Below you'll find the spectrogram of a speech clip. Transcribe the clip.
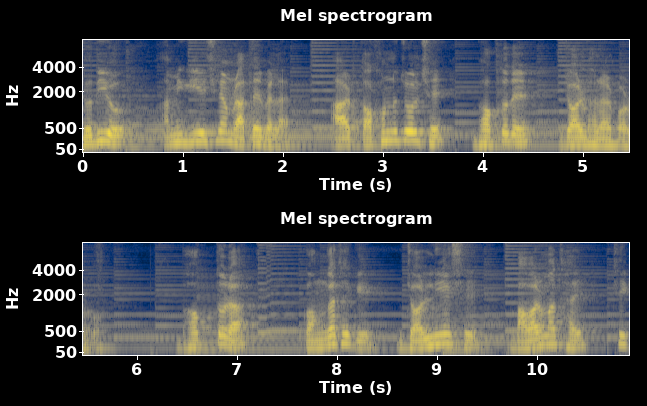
যদিও আমি গিয়েছিলাম রাতের বেলা, আর তখনও চলছে ভক্তদের জল ঢালার পর্ব। ভক্তরা গঙ্গা থেকে জল নিয়ে এসে বাবার মাথায় ঠিক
